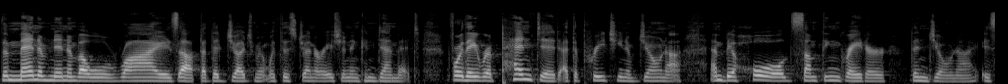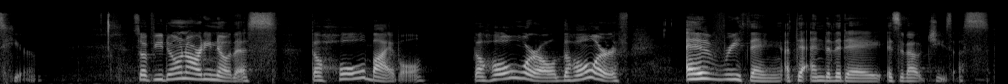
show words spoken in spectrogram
The men of Nineveh will rise up at the judgment with this generation and condemn it, for they repented at the preaching of Jonah, and behold, something greater than Jonah is here. So if you don't already know this, the whole Bible, the whole world, the whole earth everything at the end of the day is about Jesus.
